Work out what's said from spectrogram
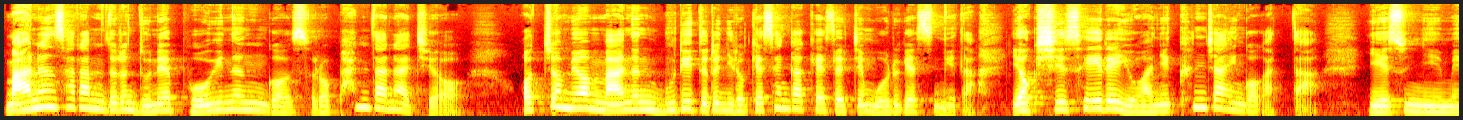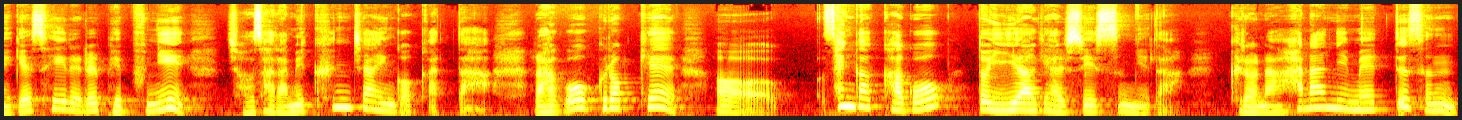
많은 사람들은 눈에 보이는 것으로 판단하죠. 어쩌면 많은 무리들은 이렇게 생각했을지 모르겠습니다. 역시 세례 요한이 큰 자인 것 같다. 예수님에게 세례를 베푸니 저 사람이 큰 자인 것 같다. 라고 그렇게 어, 생각하고 또 이야기할 수 있습니다. 그러나 하나님의 뜻은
